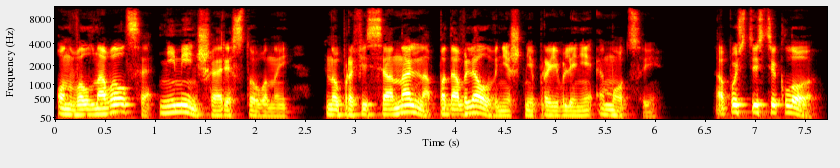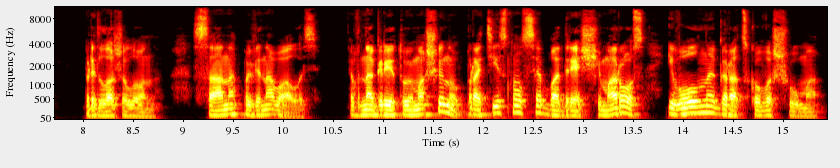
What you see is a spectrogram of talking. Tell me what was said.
Он волновался не меньше арестованный, но профессионально подавлял внешние проявления эмоций. «Опусти стекло», — предложил он. Сана повиновалась. В нагретую машину протиснулся бодрящий мороз и волны городского шума.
